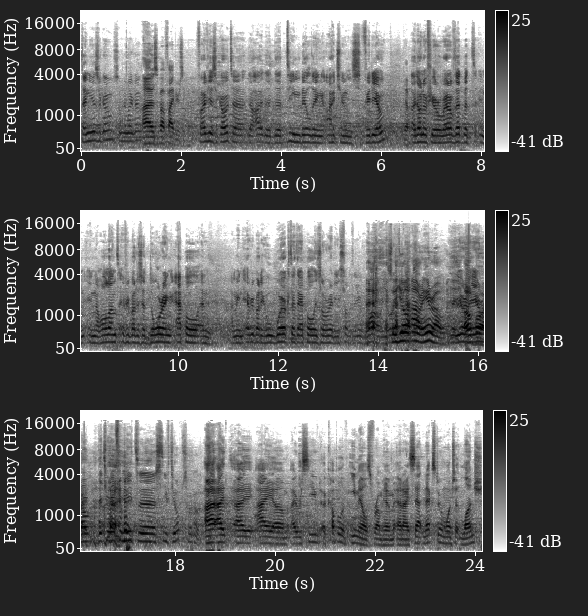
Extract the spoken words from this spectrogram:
10 years ago, something like that? Uh, it was about five years ago. Five years ago, the, the, the, the team building iTunes video. Yep. I don't know if you're aware of that, but in, in Holland, everybody's adoring Apple and I mean, everybody who worked at Apple is already something. Wow, you're, So you're our hero. you're Oh, a hero. Did you ever meet uh, Steve Jobs or not? I, I, I, I, um, I received a couple of emails from him, and I sat next to him once at lunch,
